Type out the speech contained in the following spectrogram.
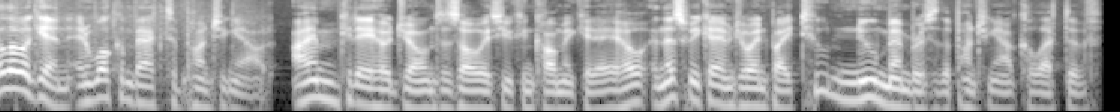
Hello again, and welcome back to Punching Out. I'm Kadejo Jones. As always, you can call me Kadejo. And this week I am joined by two new members of the Punching Out Collective,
